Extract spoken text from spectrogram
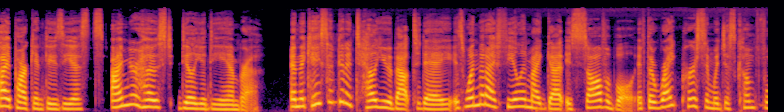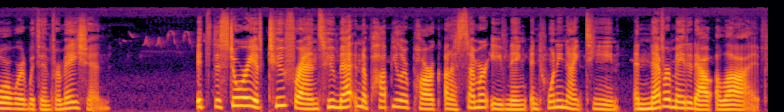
Hi, park enthusiasts. I'm your host, Delia D'Ambra. And the case I'm going to tell you about today is one that I feel in my gut is solvable if the right person would just come forward with information. It's the story of two friends who met in a popular park on a summer evening in 2019 and never made it out alive.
